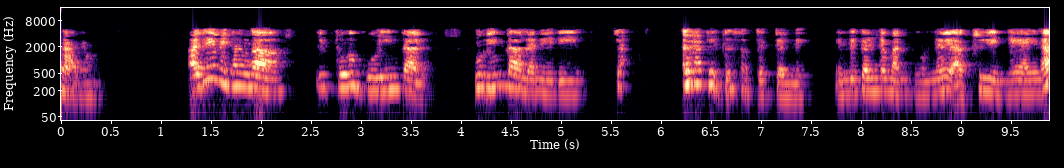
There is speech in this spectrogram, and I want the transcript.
సరము. అదే విధంగా ఇప్పుడు గుడింతాలు. గుడింతాలు అనేది చాలా పెద్ద సబ్జెక్ట్ అండి. ఎందుకంటే మనకు ఉన్నవి అక్షులు ఇన్ని అయినా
